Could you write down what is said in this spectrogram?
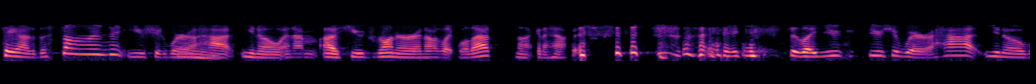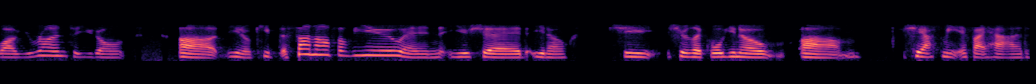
stay out of the sun. You should wear mm. a hat, you know, and I'm a huge runner and I was like, well, that's not going to happen. like, so like you, you should wear a hat, you know, while you run so you don't, uh, you know, keep the sun off of you and you should, you know, she, she was like, well, you know, um, she asked me if I had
